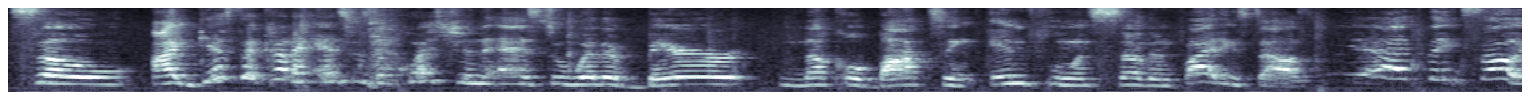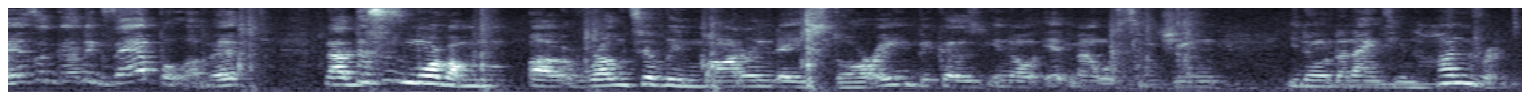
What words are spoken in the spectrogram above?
So I guess that kind of answers the question as to whether bare knuckle boxing influenced Southern fighting styles. Yeah, I think so. Here's a good example of it. Now this is more of a, a relatively modern day story because you know Ip Man was teaching you know in the 1900s,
